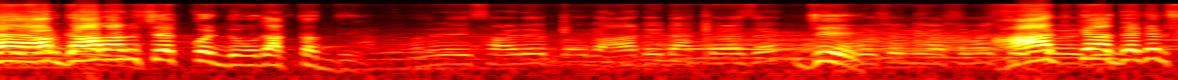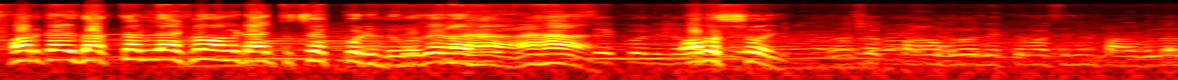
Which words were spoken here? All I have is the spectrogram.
হ্যাঁ আর গাব আমি চেক করে দেবো ডাক্তার দিয়ে মানে হাটকা দেখেন সরকারি ডাক্তার লেখলেও আমি ডাক্তার চেক করে দেবো হ্যাঁ হ্যাঁ অবশ্যই দর্শক পাগুলো দেখতে পাচ্ছেন পাগুলো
